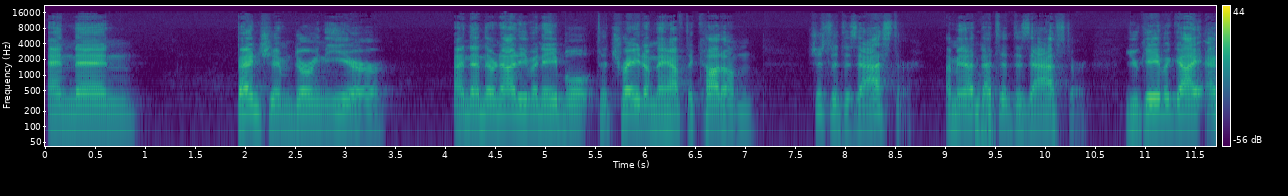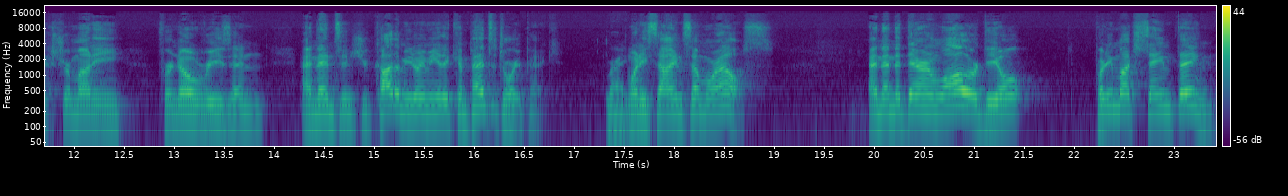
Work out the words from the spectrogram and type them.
and then bench him during the year, and then they're not even able to trade him. They have to cut him. It's just a disaster. I mean, that, that's a disaster. You gave a guy extra money for no reason, and then since you cut him, you don't even get a compensatory pick Right. when he signed somewhere else. And then the Darren Waller deal, pretty much same thing.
